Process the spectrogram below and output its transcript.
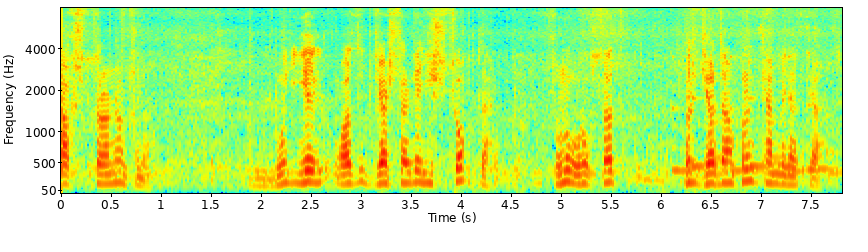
yaxshi turaman shuni. Bu yil hozir yoshlarga ish yo'q-da. Shuni ruxsat bir jardam qiling kombinatga. Shu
